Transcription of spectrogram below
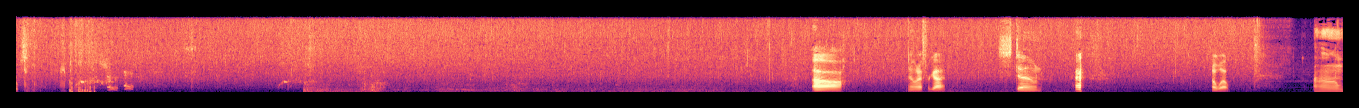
Oops. Ah. you know what I forgot? Stone. oh well. Um...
